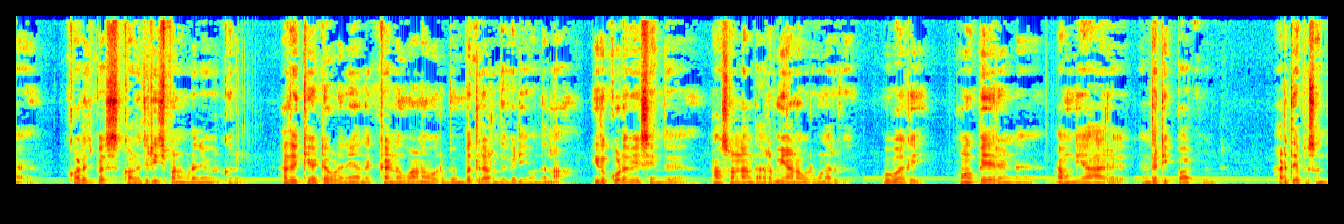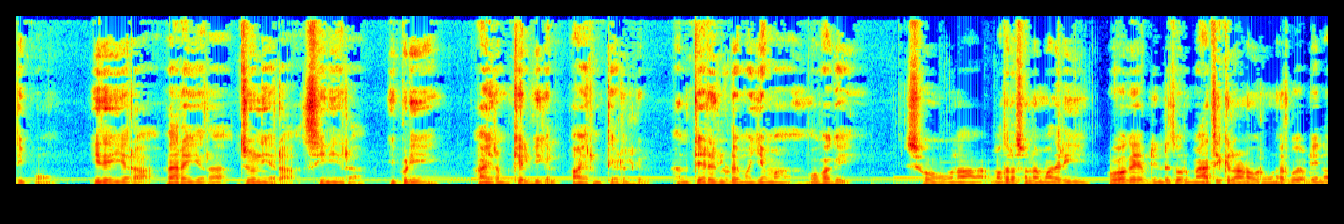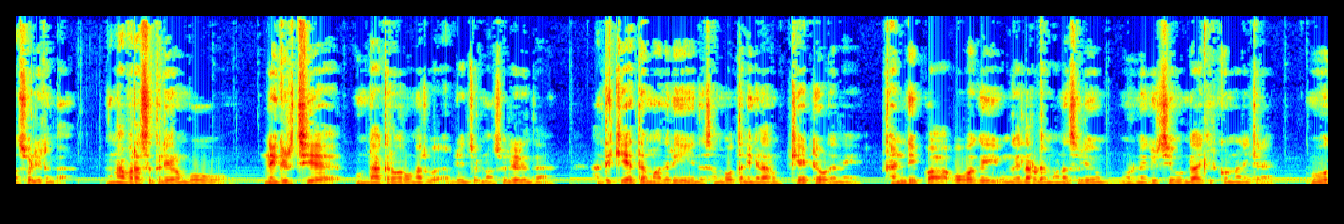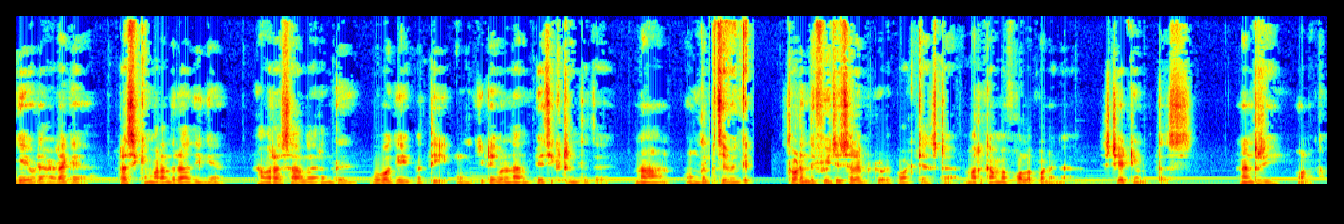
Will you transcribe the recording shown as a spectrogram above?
காலேஜ் பஸ் காலேஜ் ரீச் பண்ண உடனே ஒரு குரல். அதை கேட்ட உடனே அந்த கனவான ஒரு பிம்பத்தில் இருந்து வெளியே வந்தேன் நான். இது கூடவே சேர்ந்து நான் சொன்ன அந்த அருமையான ஒரு உணர்வு உவகை. அவங்க பேர் என்ன? அவங்க யார்? எந்த டிபார்ட்மெண்ட் அடுத்து எப்போ சந்திப்போம்? இதே இயரா வேற இயரா ஜூனியரா சீனியரா இப்படி ஆயிரம் கேள்விகள் ஆயிரம் தேடல்கள். அந்த தேடல்களுடைய மையமாக உவகை. ஸோ நான் முதல்ல சொன்ன மாதிரி உவகை அப்படின்றது ஒரு மேஜிக்கலான ஒரு உணர்வு அப்படின்னு நான் சொல்லியிருந்தேன். நவரசத்துலேயே ரொம்ப நெகிழ்ச்சியை உண்டாக்குற ஒரு உணர்வு அப்படின்னு சொல்லி நான் சொல்லியிருந்தேன். அதுக்கேற்ற மாதிரி இந்த சம்பவத்தை நீங்கள் எல்லாரும் கேட்ட உடனே கண்டிப்பாக உவகை உங்கள் எல்லாருடைய மனசுலையும் ஒரு நிகழ்ச்சியை உண்டாக்கியிருக்கும்னு நினைக்கிறேன். உவகையோட அழகை ரசிக்க மறந்துடாதீங்க. நவரசாவில் இருந்து உவகையை பற்றி உங்ககிட்ட இவ்வளோ நேரம் பேசிக்கிட்டு இருந்தது நான் உங்கள் அஜய் வெங்கட். தொடர்ந்து ஃபியூச்சர் செலிபிரிட்டியோட பாட்காஸ்ட்டை மறக்காமல் ஃபாலோ பண்ணுங்கள் ஸ்டேட்யூன் வித் அஸ் நன்றி வணக்கம்.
